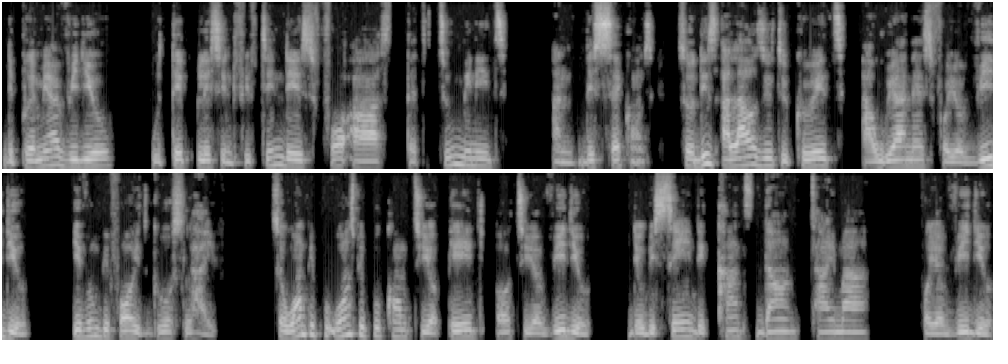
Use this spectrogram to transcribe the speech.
The premiere video will take place in 15 days 4 hours 32 minutes and this seconds. So this allows you to create awareness for your video even before it goes live. So once people once people come to your page or to your video they'll be seeing the countdown timer for your video.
